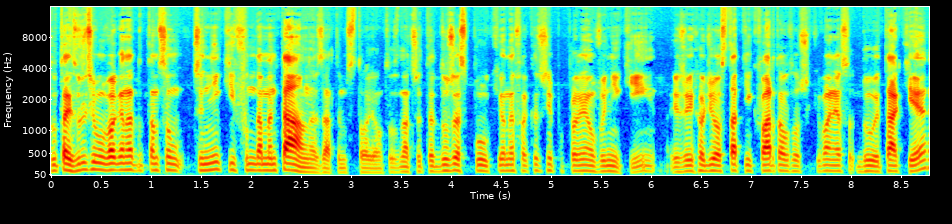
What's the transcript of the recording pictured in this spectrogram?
tutaj zwróćmy uwagę na to, tam są czynniki fundamentalne za tym stoją, to znaczy te duże spółki, one faktycznie poprawiają wyniki. Jeżeli chodzi o ostatni kwartał, to oczekiwania były takie,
